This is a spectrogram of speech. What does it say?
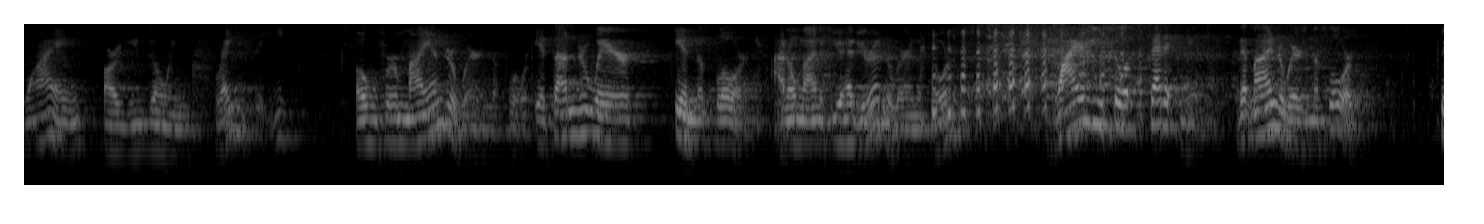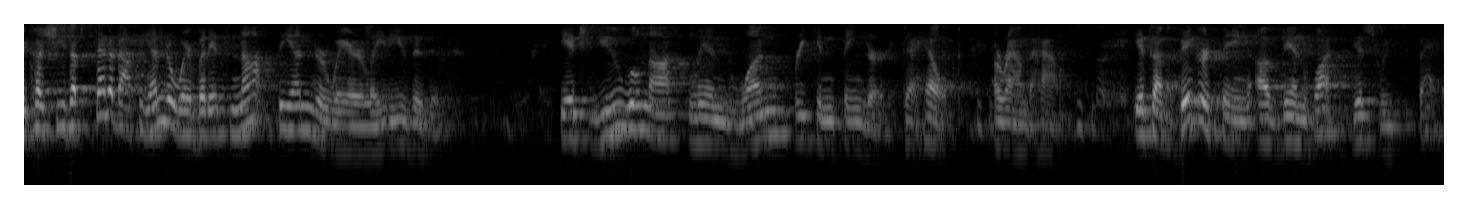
Why are you going crazy over my underwear in the floor? It's underwear in the floor. I don't mind if you have your underwear in the floor. Why are you so upset at me that my underwear's in the floor? Because she's upset about the underwear, but it's not the underwear, ladies, is it? It's you will not lend one freaking finger to help around the house. It's a bigger thing of then what? Disrespect.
